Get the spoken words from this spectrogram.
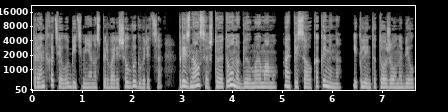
Трент хотел убить меня, но сперва решил выговориться. Признался, что это он убил мою маму, описал, как именно. И Клинта тоже он убил.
